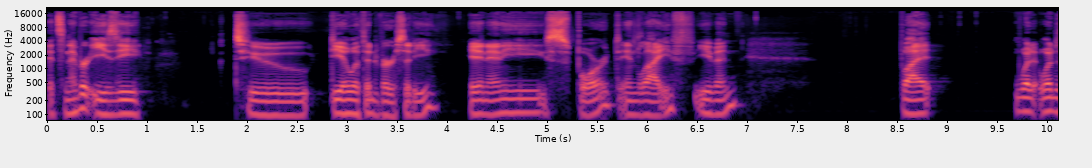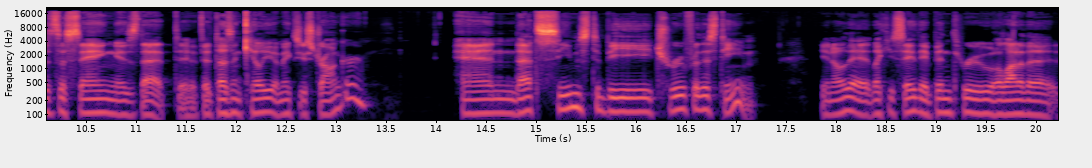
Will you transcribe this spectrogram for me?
it's never easy to deal with adversity in any sport, in life even. But what what is the saying is that if it doesn't kill you, it makes you stronger. And that seems to be true for this team. You know, they like you say, they've been through a lot of the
